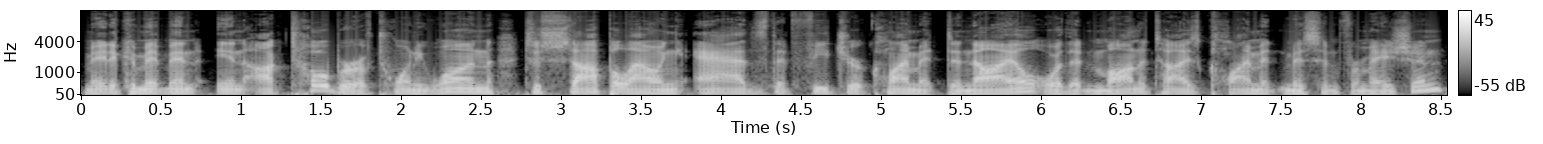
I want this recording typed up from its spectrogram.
made a commitment in October of 21 to stop allowing ads that feature climate denial or that monetize climate misinformation.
